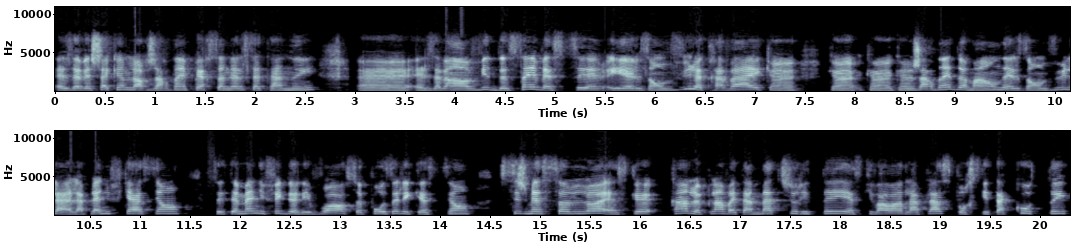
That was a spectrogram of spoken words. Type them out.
elles avaient chacune leur jardin personnel cette année. Euh, elles avaient envie de s'investir et elles ont vu le travail qu'un jardin demande. Elles ont vu la, la planification. C'était magnifique de les voir se poser les questions. Si je mets ça là, est-ce que quand le plan va être à maturité, est-ce qu'il va y avoir de la place pour ce qui est à côté?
